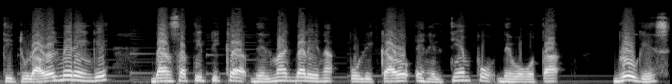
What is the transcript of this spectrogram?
titulado El merengue, danza típica del Magdalena, publicado en el tiempo de Bogotá, Brugues,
